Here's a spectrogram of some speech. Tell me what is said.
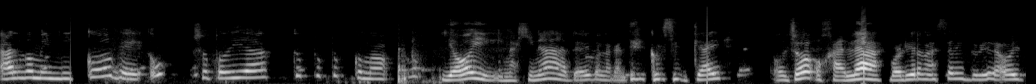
algo me indicó que uh, yo podía, como, uh, y hoy, imagínate, hoy con la cantidad de cosas que hay, o yo, ojalá volvieran a ser y tuviera hoy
